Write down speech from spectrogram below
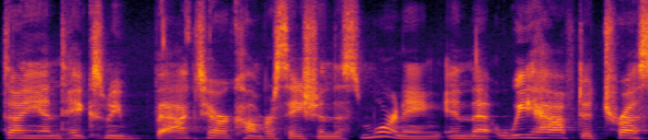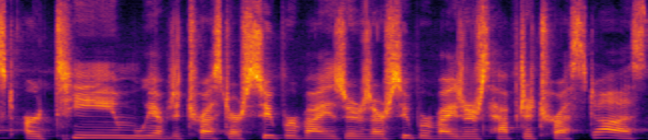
Diane, takes me back to our conversation this morning in that we have to trust our team, we have to trust our supervisors, our supervisors have to trust us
